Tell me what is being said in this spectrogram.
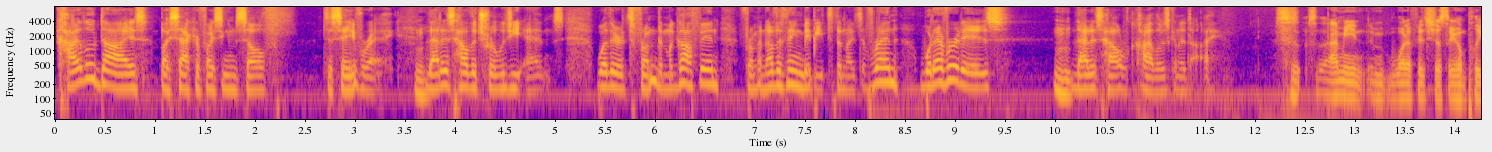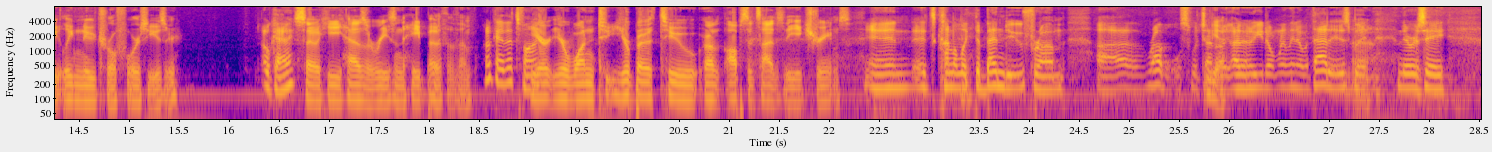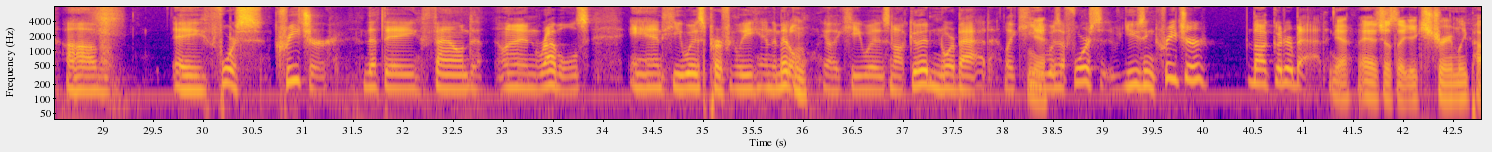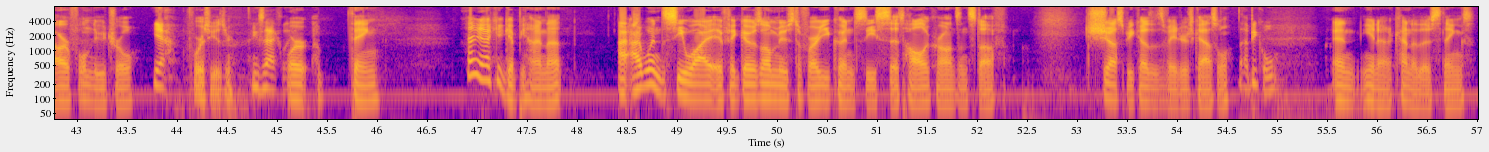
Kylo dies by sacrificing himself to save Rey. Hmm. That is how the trilogy ends. Whether it's from the MacGuffin, from another thing, maybe it's the Knights of Ren, whatever it is, hmm. that is how Kylo is going to die. So- so, I mean, what if it's just a completely neutral force user? Okay. So he has a reason to hate both of them. Okay, that's fine. You're you're one two, you're both two uh, opposite sides of the extremes. and it's kind of like the Bendu from uh, Rebels, which I know, I know you don't really know what that is, but there was a um, a Force creature that they found in Rebels, and he was perfectly in the middle. Know, like he was not good nor bad. Like he. Yeah. was a Force using creature, not good or bad. Yeah, and it's just like extremely powerful neutral Yeah, force user exactly. or a thing. I mean, I could get behind that. I, I wouldn't see why if it goes on Mustafar you couldn't see Sith holocrons and stuff, just because it's Vader's castle That'd be cool. and you know kind of those things.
